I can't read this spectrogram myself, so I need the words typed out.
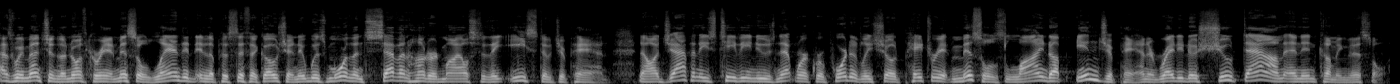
as we mentioned, the North Korean missile landed in the Pacific Ocean. It was more than 700 miles to the east of Japan. Now, a Japanese TV news network reportedly showed Patriot missiles lined up in Japan and ready to shoot down an incoming missile.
